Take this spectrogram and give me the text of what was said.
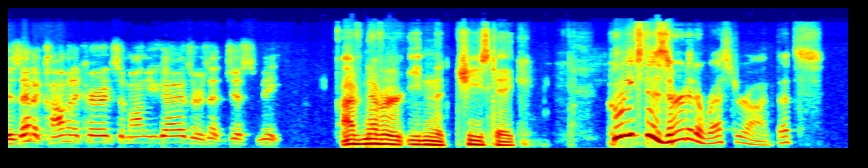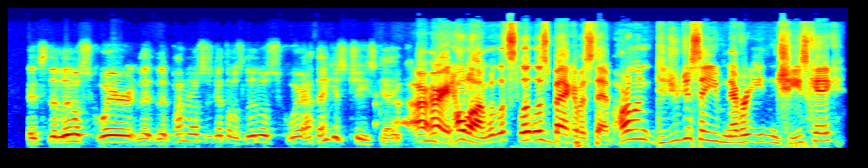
Is that a common occurrence among you guys, or is that just me? I've never eaten the cheesecake. Who eats dessert at a restaurant? That's It's the little square. The, the Ponderosa's got those little square. I think it's cheesecake. All right, hold on. Well, let's let, let's back up a step. Harlan, did you just say you've never eaten cheesecake?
